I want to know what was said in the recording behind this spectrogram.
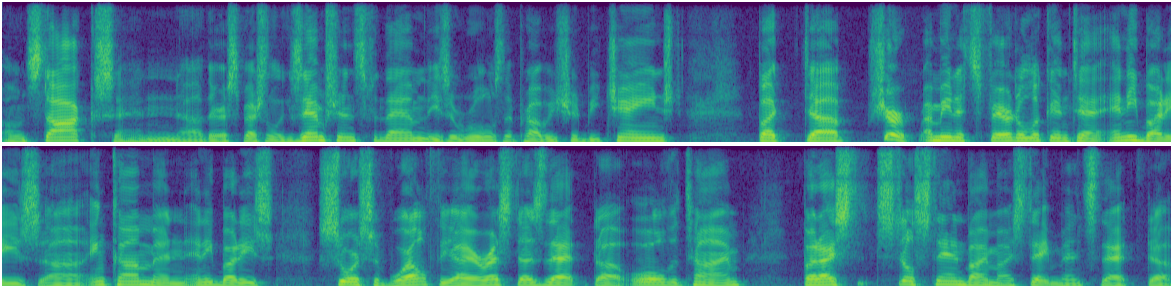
own stocks and uh, there are special exemptions for them. These are rules that probably should be changed. But uh, sure, I mean, it's fair to look into anybody's uh, income and anybody's source of wealth. The IRS does that uh, all the time. But I st- still stand by my statements that, uh,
